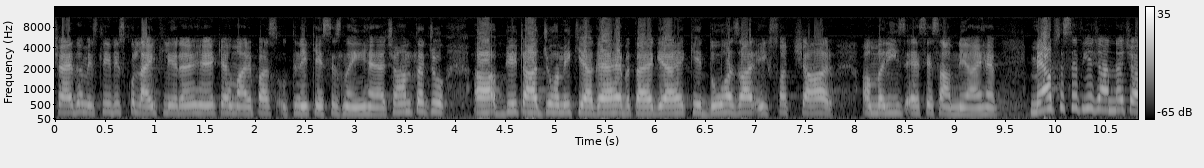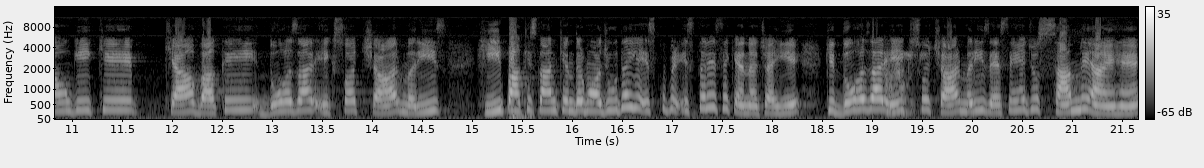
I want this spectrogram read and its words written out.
شاید ہم اس لیے بھی اس کو لائٹ لے رہے ہیں کہ ہمارے پاس اتنے کیسز نہیں ہیں۔ اچھا ہم تک جو اپڈیٹ آج جو ہمیں کیا گیا ہے بتایا گیا ہے کہ دو ہزار ایک سو چار مریض ایسے سامنے آئے ہیں۔ میں آپ سے صرف یہ جاننا چاہوں گی کہ کیا واقعی دو ہزار ایک سو چار مریض ہی پاکستان کے اندر موجود ہے. یا اس کو پھر اس طرح سے کہنا چاہیے کہ دو ہزار ایک سو چار مریض ایسے ہیں جو سامنے آئے ہیں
